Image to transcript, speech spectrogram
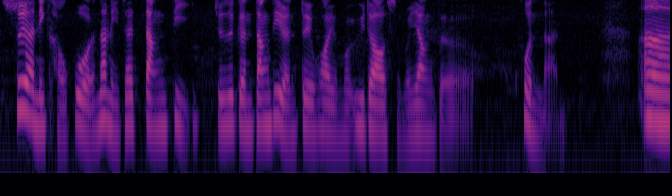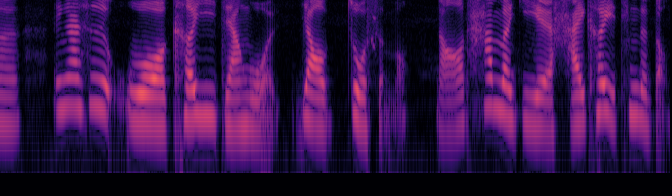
虽然你考过了，那你在当地就是跟当地人对话，有没有遇到什么样的困难？嗯、应该是我可以讲我要做什么，然后他们也还可以听得懂。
